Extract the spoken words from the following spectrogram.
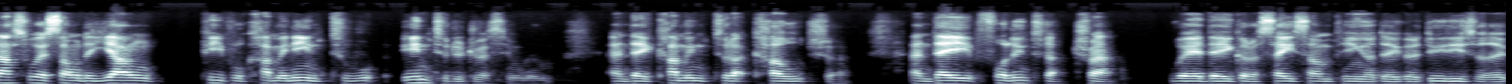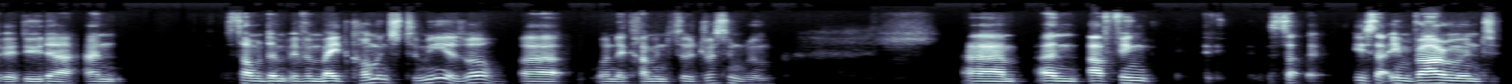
that's where some of the young people coming into into the dressing room and they come into that culture and they fall into that trap where they got to say something or they're to do this or they're to do that. And some of them even made comments to me as well uh, when they come into the dressing room. Um, and i think it's that environment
